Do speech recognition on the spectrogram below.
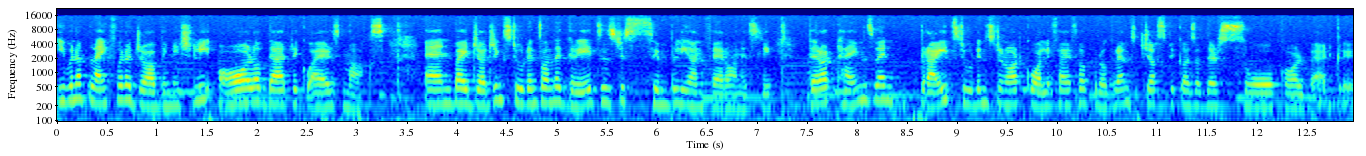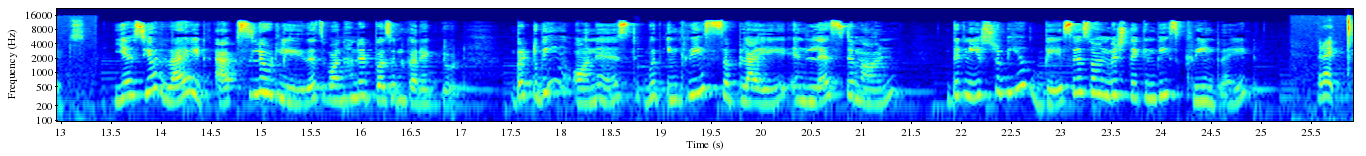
even applying for a job. Initially all of that requires marks. And by judging students on the grades is just simply unfair honestly. There are times when bright students do not qualify for programs just because of their so called bad grades. Yes you're right. Absolutely. That's 100% correct dude. But to be honest with increased supply and less demand there needs to be a basis on which they can be screened right right.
